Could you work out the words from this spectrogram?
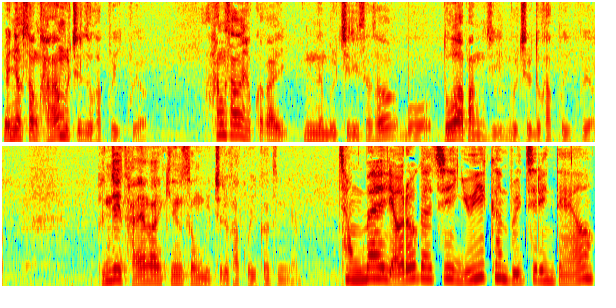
면역성 강한 물질도 갖고 있고요. 항산화 효과가 있는 물질이 있어서 뭐 노화 방지 물질도 갖고 있고요. 굉장히 다양한 기능성 물질을 갖고 있거든요. 정말 여러 가지 유익한 물질인데요.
